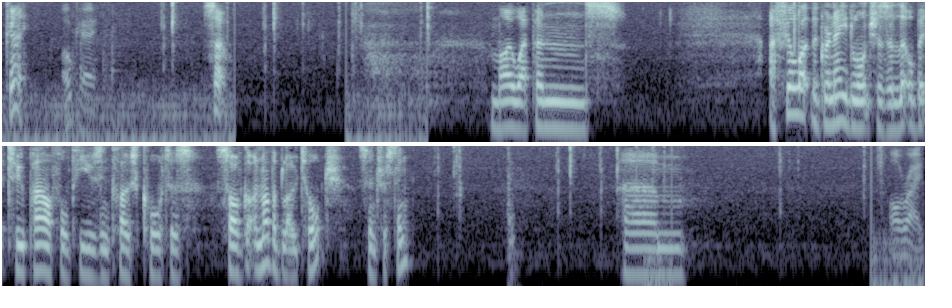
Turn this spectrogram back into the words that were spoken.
Okay. Okay. So, my weapons. I feel like the grenade launcher is a little bit too powerful to use in close quarters. So I've got another blowtorch. It's interesting. Um, All right.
